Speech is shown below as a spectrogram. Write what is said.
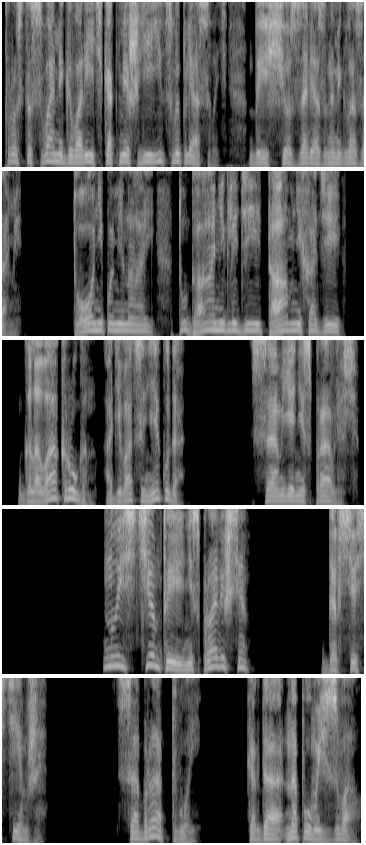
Просто с вами говорить, как меж яиц выплясывать, да еще с завязанными глазами. То не поминай, туда не гляди, там не ходи. Голова кругом, одеваться некуда. Сам я не справлюсь. Ну и с чем ты не справишься? Да все с тем же. Собрат твой, когда на помощь звал,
